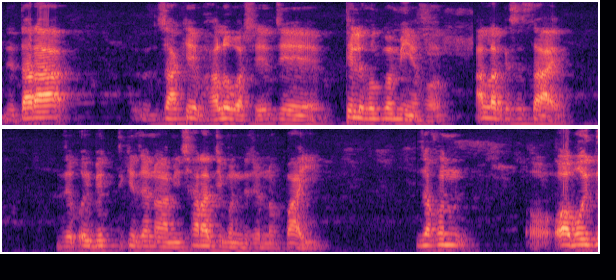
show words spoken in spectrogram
যে তারা যাকে ভালোবাসে, যে ছেলে হোক বা মেয়ে হোক, আল্লাহর কাছে চায় যে ওই ব্যক্তিকে যেন আমি সারা জীবনের জন্য পাই। যখন অবৈধ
